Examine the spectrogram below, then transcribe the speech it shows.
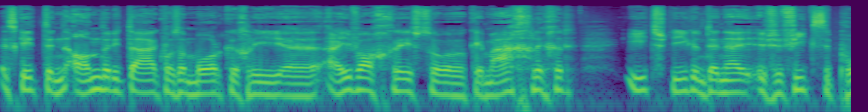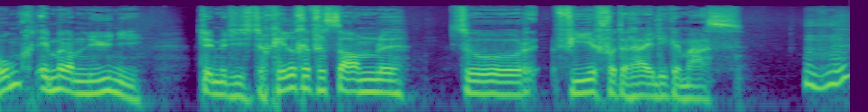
Es gibt dann andere Tage, wo es am Morgen ein bisschen äh, einfacher ist, so gemächlicher einzusteigen. Und dann ist ein fixer Punkt, immer am 9. Uhr. Wir uns in der Kirche versammeln zur Vier von der Heiligen Messe. Mhm.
